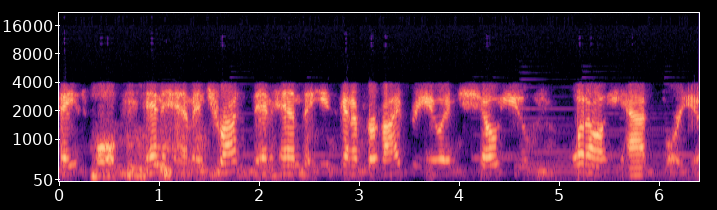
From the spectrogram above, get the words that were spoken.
faithful in Him and trust in Him that He's going to provide for you and show you what all He has for you.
